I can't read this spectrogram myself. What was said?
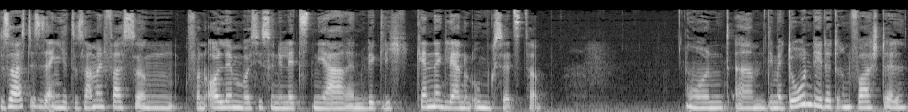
Das heißt, es ist eigentlich eine Zusammenfassung von allem, was ich so in den letzten Jahren wirklich kennengelernt und umgesetzt habe. Und ähm, die Methoden, die ich da drin vorstelle,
